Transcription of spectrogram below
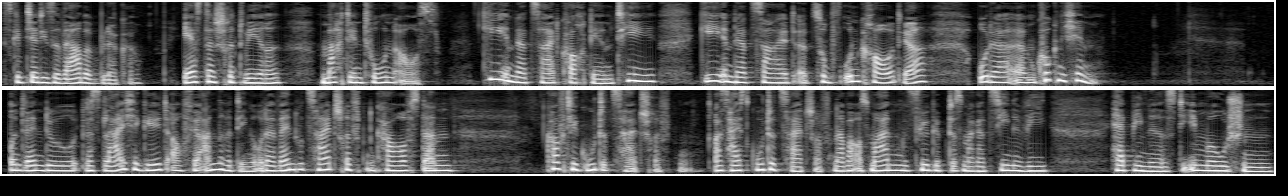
es gibt ja diese Werbeblöcke. Erster Schritt wäre, mach den Ton aus. Geh in der Zeit, koch dir einen Tee, geh in der Zeit, äh, zupf Unkraut, ja, oder ähm, guck nicht hin. Und wenn du, das Gleiche gilt auch für andere Dinge, oder wenn du Zeitschriften kaufst, dann Kauft hier gute Zeitschriften. Was heißt gute Zeitschriften? Aber aus meinem Gefühl gibt es Magazine wie Happiness, die Emotion.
